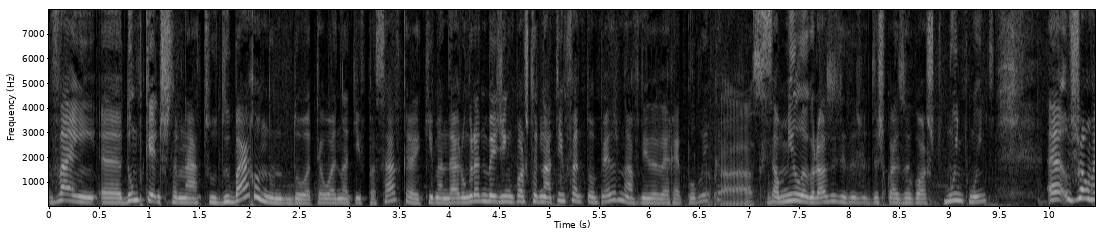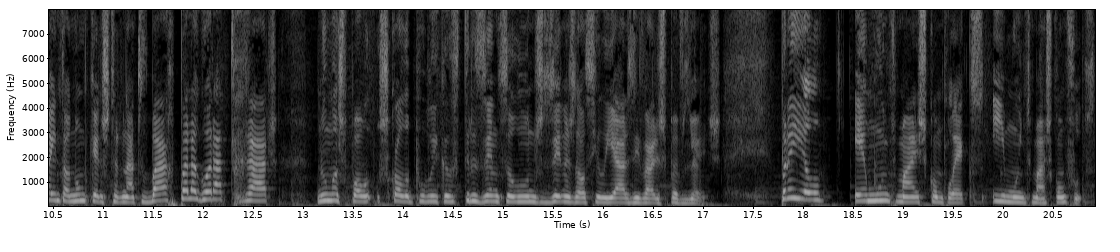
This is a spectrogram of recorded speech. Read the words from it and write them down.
vem uh, de um pequeno externato de bairro, onde andou até o ano nativo passado. Quero aqui mandar um grande beijinho para o externato Infante Dom Pedro, na Avenida da República, Abraço. que são milagrosas e das, das quais eu gosto muito, muito. Uh, o João vem então de um pequeno externato de bairro para agora aterrar numa escola pública de 300 alunos, dezenas de auxiliares e vários pavilhões. Para ele, é muito mais complexo e muito mais confuso.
